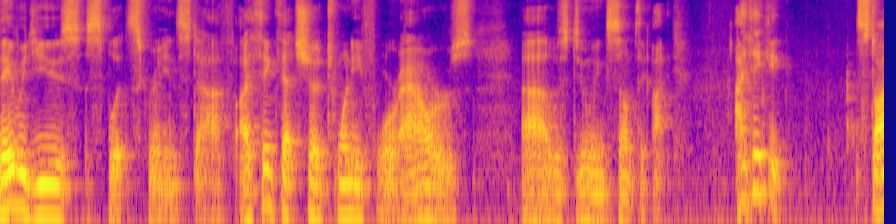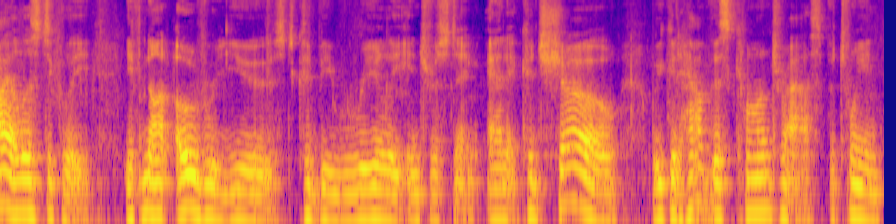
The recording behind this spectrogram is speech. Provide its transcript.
they would use split screen stuff. I think that show 24 Hours uh, was doing something. I, I think it stylistically, if not overused, could be really interesting. And it could show, we could have this contrast between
